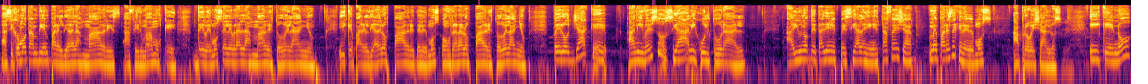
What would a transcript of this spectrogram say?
así como también para el Día de las Madres afirmamos que debemos celebrar las madres todo el año y que para el Día de los Padres debemos honrar a los padres todo el año. Pero ya que a nivel social y cultural hay unos detalles especiales en esta fecha, me parece que debemos aprovecharlos Bien. y que no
